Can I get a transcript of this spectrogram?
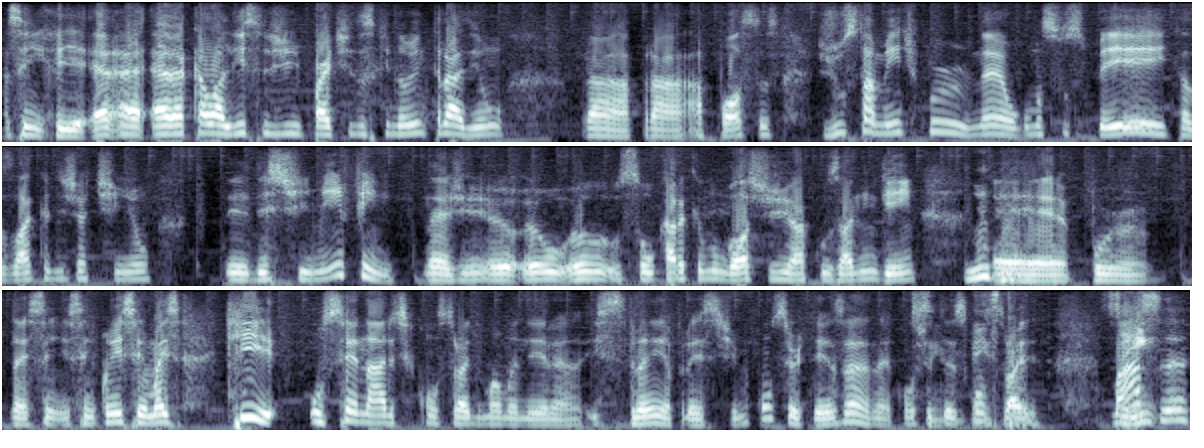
Assim, era, era aquela lista de partidas que não entrariam para apostas, justamente por né, algumas suspeitas lá que eles já tinham desse time. Enfim, né, eu, eu, eu, sou o cara que não gosta de acusar ninguém uhum. é, por, né, sem, sem conhecer, mas que o cenário se constrói de uma maneira estranha para esse time, com certeza, né? Com Sim, certeza se constrói. Mas, Sim. né,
